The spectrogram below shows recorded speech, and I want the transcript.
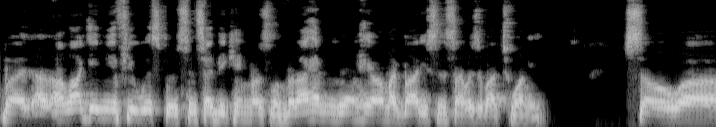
But uh, Allah gave me a few whiskers since I became Muslim, but I haven't grown hair on my body since I was about 20. So, uh,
